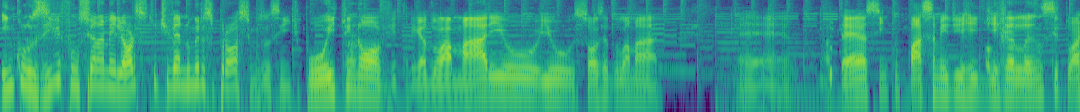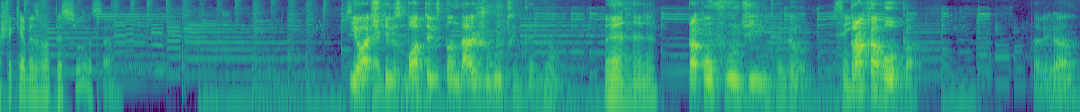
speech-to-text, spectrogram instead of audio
Inclusive, funciona melhor se tu tiver números próximos, assim, tipo 8 ah. e 9, tá ligado? Lamar e o, e o sósia do Lamar. É, até assim, tu passa meio de, de relance e tu acha que é a mesma pessoa, sabe? E eu acho que eles botam eles pra andar junto, entendeu? Uhum. Pra confundir, entendeu? Sim. Troca roupa. Tá ligado?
